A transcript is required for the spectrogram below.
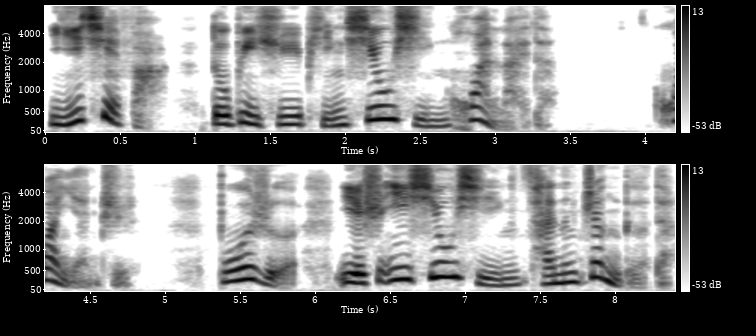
一切法都必须凭修行换来的。换言之，般若也是依修行才能证得的，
